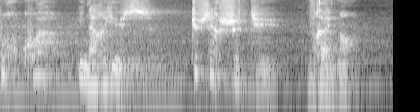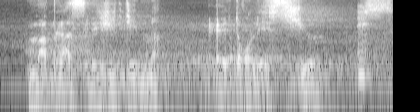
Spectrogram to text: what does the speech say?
Pourquoi, Inarius Que cherches-tu vraiment? Ma place légitime est dans les cieux. Est-ce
